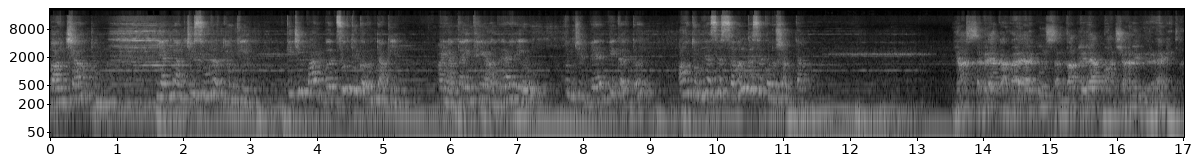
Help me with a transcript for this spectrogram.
बादशाह यांनी आमची सूरत लुटली तिची पार बदसूती करून टाकली. आणि आता इथे आग्र्याला येऊन तुमची बेअदबी करतो. अहो तुम्ही असं सहन कसं करू शकता? या सगळ्या कागाळ्या ऐकून संतापलेल्या बादशहाने निर्णय घेतला.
